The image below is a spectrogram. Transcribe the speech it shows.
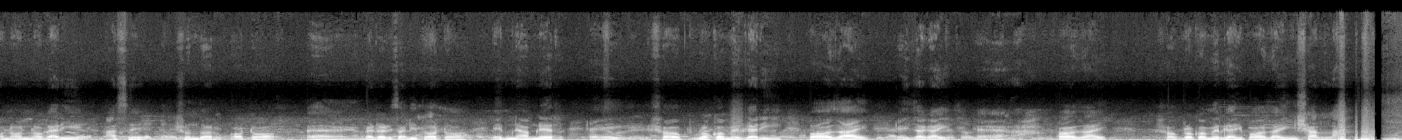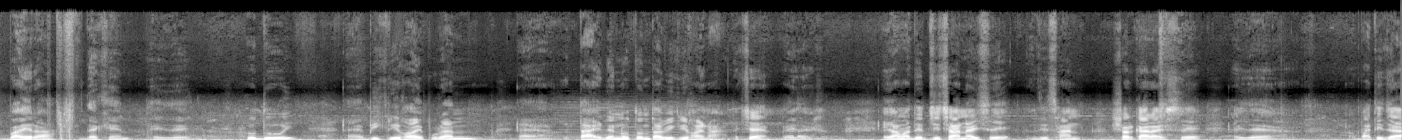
অন্য অন্য গাড়ি আছে, সুন্দর অটো ব্যাটারি চালিত অটো এমনি আপনার এই সব রকমের গাড়ি পাওয়া যায় এই জায়গায় পাওয়া যায় সব রকমের গাড়ি পাওয়া যায় ইনশাল্লাহ বাইরা দেখেন এই যে শুধুই বিক্রি হয় পুরান আহ, তা এদের নতুন তা বিক্রি হয় না দেখছেন? এই যে এই আমাদের জি ছান আইসে জি ছান সরকার আসছে এই যে বাতিজা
